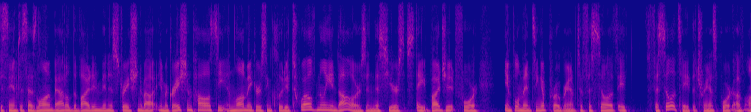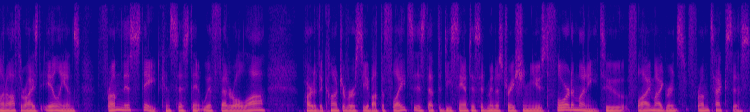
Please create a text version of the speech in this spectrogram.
DeSantis has long battled the Biden administration about immigration policy, and lawmakers included $12 million in this year's state budget for implementing a program to facilitate facilitate the transport of unauthorized aliens from this state consistent with federal law. Part of the controversy about the flights is that the DeSantis administration used Florida money to fly migrants from Texas.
